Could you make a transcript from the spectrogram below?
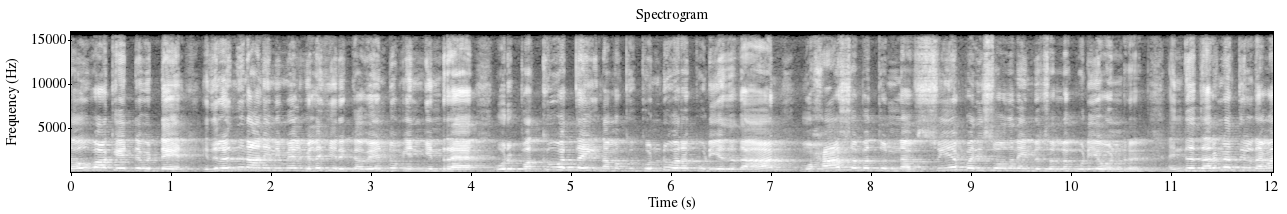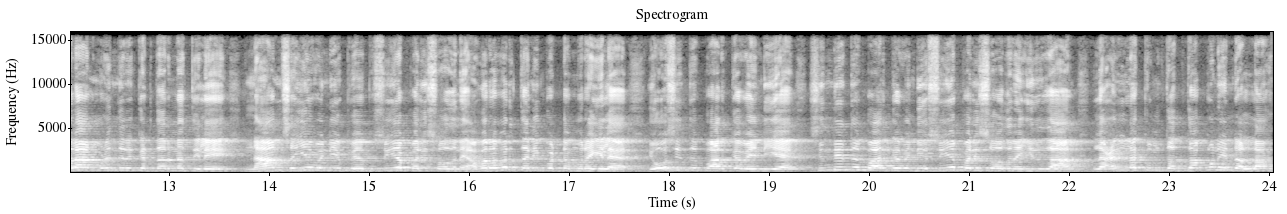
தௌபா கேட்டு விட்டேன் இதிலிருந்து நான் இனிமேல் விலகி இருக்க வேண்டும் என்கின்ற ஒரு பக்குவத்தை நமக்கு கொண்டு வரக்கூடியதுதான் முஹாசபத்து சுய பரிசோதனை என்று சொல்லக்கூடிய ஒன்று. இந்த தருணத்தில் ரமலான் முடிந்திருக்கிற தருணத்திலே நாம் செய்ய வேண்டிய பெ- சுய பரிசோதனை அவரவர் தனிப்பட்ட முறையில் யோசித்து பார்க்க வேண்டிய சிந்தித்து பார்க்க வேண்டிய சுய பரிசோதனை இதுதான் தத்தகுன் என்று அல்லாஹ்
